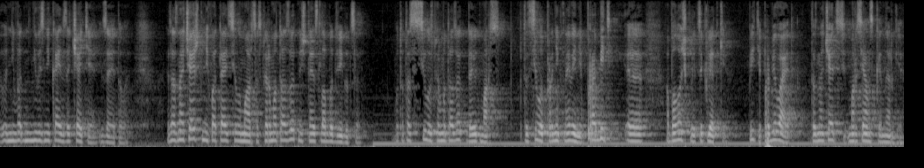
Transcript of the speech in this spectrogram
не возникает зачатия из-за этого. Это означает, что не хватает силы Марса. Сперматозоид начинает слабо двигаться. Вот эта сила сперматозоида дает Марс. Это сила проникновения. Пробить э, оболочку яйцеклетки. Видите, пробивает. Это означает марсианская энергия.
